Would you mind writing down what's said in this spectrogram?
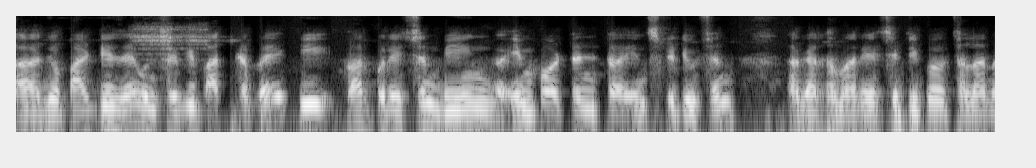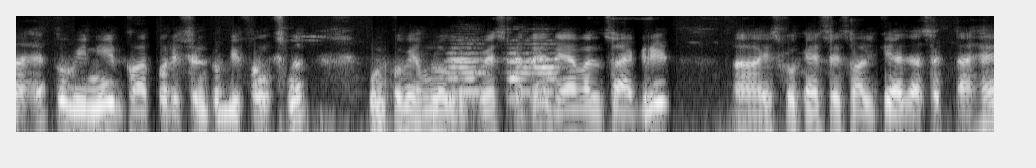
अ, जो पार्टीज है उनसे भी बात कर रहे हैं कि कॉरपोरेशन बीइंग इम्पोर्टेंट इंस्टीट्यूशन अगर हमारे सिटी को चलाना है तो we need corporation to be functional उनको भी हम लोग रिक्वेस्ट कर रहे हैं दे हैव आल्सो एग्रीड इसको कैसे सॉल्व किया जा सकता है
